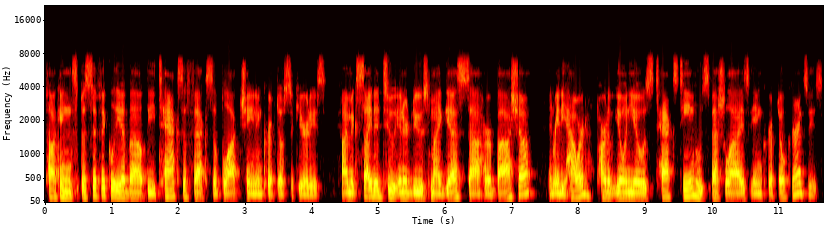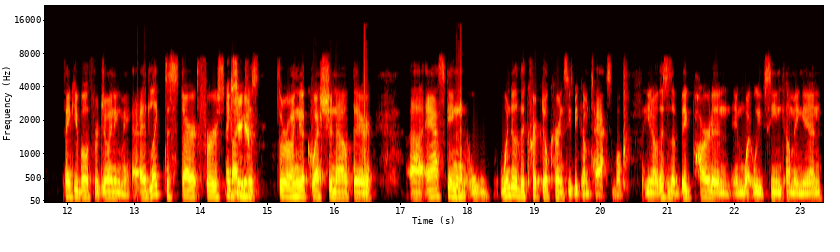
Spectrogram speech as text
talking specifically about the tax effects of blockchain and crypto securities. I'm excited to introduce my guests, Zahir Basha and Randy Howard, part of Yeo and Yeo's tax team who specialize in cryptocurrencies. Thank you both for joining me. I'd like to start first Thanks, by Jacob. just throwing a question out there uh, asking when do the cryptocurrencies become taxable? You know, this is a big part in, in what we've seen coming in.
